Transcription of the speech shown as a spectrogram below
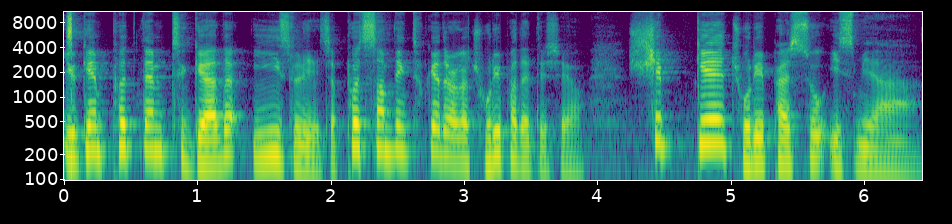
You can put them together easily. 자, put something together가 조립하다 뜻이에요. 쉽게 조립할 수 있습니다.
